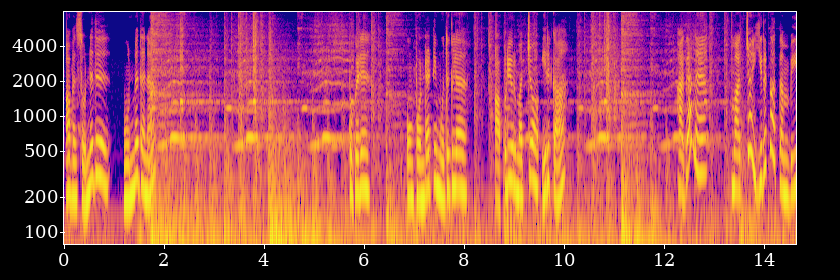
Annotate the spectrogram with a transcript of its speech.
அவன் சொன்னது உண்மைதானா? புகழு உன் பொண்டாட்டி முதுகுல அப்படி ஒரு மச்சம் இருக்கா? அதானே மச்சான் இருக்கா தம்பி?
